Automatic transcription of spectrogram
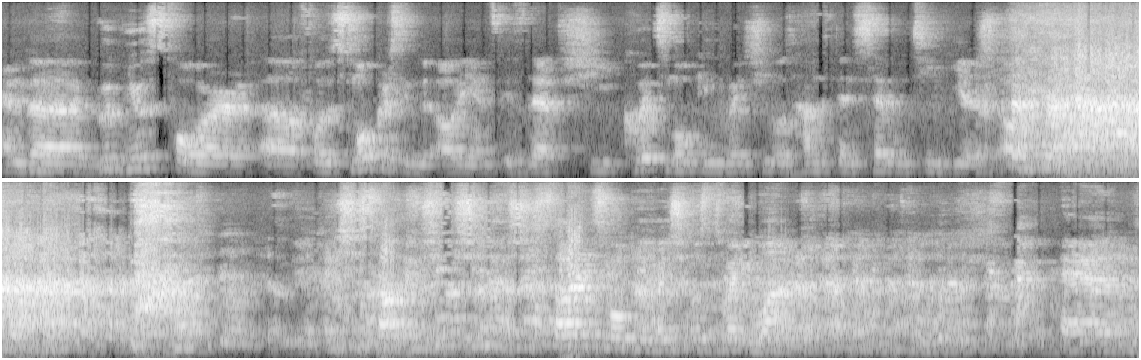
And the good news for uh, for the smokers in the audience is that she quit smoking when she was 117 years old. and she started she, she, she started smoking when she was 21. And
